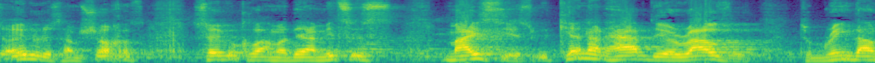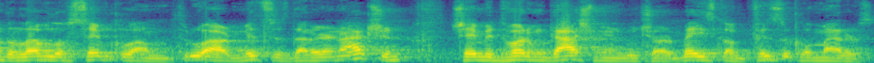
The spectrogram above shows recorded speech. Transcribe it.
oirus hamshochas Sevav Kalam mitzvahs maisius. We cannot have the arousal to bring down the level of Sevkulam through our mitzvahs that are in action, Shemidvarim Gashmin, which are based on physical matters,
